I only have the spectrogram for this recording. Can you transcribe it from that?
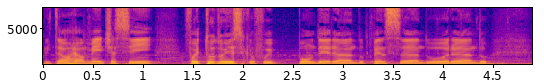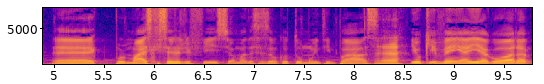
Então realmente assim, foi tudo isso que eu fui ponderando, pensando, orando. É, por mais que seja difícil, é uma decisão que eu estou muito em paz. É. E o que vem aí agora,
